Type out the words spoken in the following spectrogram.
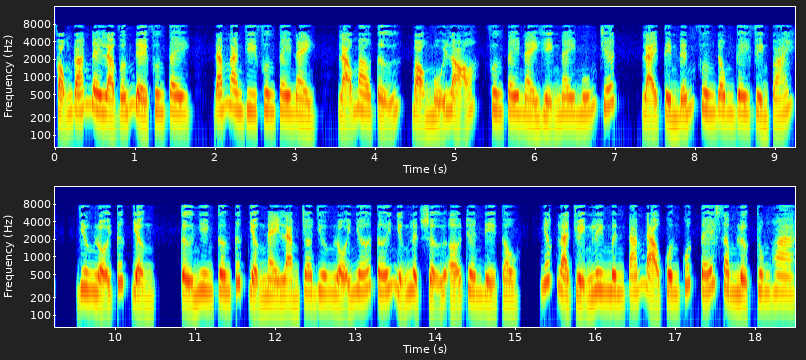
Phỏng đoán đây là vấn đề phương Tây, đám mang di phương Tây này, lão mau tử, bọn mũi lõ, phương Tây này hiện nay muốn chết, lại tìm đến phương Đông gây phiền toái. Dương lỗi tức giận, tự nhiên cơn tức giận này làm cho Dương lỗi nhớ tới những lịch sử ở trên địa cầu, nhất là chuyện liên minh tám đạo quân quốc tế xâm lược Trung Hoa,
